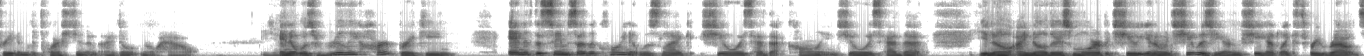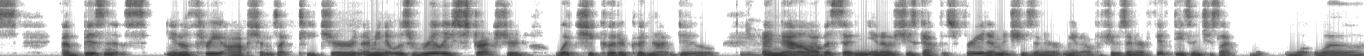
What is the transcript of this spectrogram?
freedom to question and I don't know how. Yeah. And it was really heartbreaking. And at the same side of the coin, it was like she always had that calling. She always had that, you know, I know there's more, but she, you know, when she was young, she had like three routes of business, you know, three options like teacher. And I mean, it was really structured what she could or could not do. Yeah. And now all of a sudden, you know, she's got this freedom and she's in her, you know, she was in her 50s and she's like, well,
